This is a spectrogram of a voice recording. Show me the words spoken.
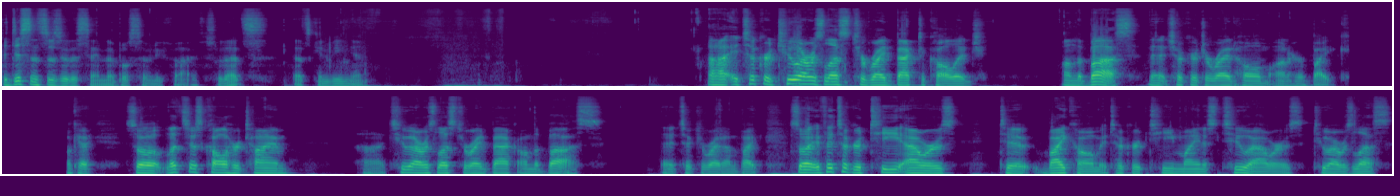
The distances are the same. They're both 75 so that's that's convenient uh, it took her two hours less to ride back to college on the bus than it took her to ride home on her bike okay so let's just call her time uh, two hours less to ride back on the bus than it took to ride on the bike. So if it took her t hours to bike home, it took her t minus two hours, two hours less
